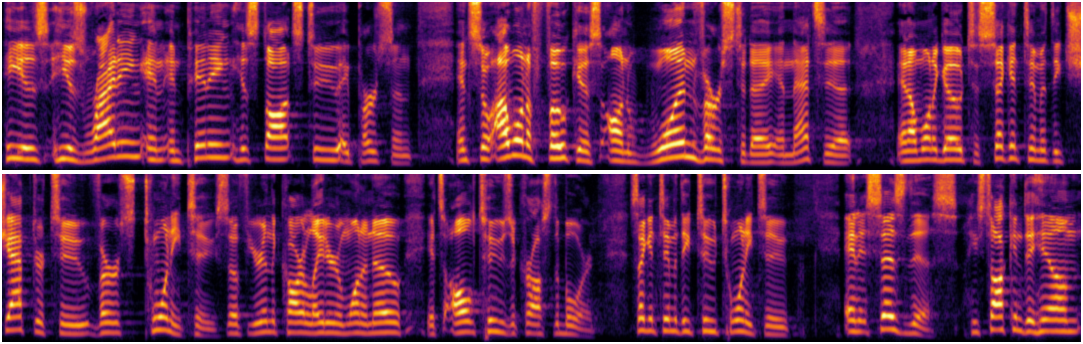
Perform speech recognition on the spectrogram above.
He is, he is writing and, and penning his thoughts to a person. And so I want to focus on one verse today, and that's it. And I want to go to 2 Timothy chapter 2, verse 22. So if you're in the car later and want to know, it's all twos across the board. 2 Timothy 2, 22. And it says this. He's talking to him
